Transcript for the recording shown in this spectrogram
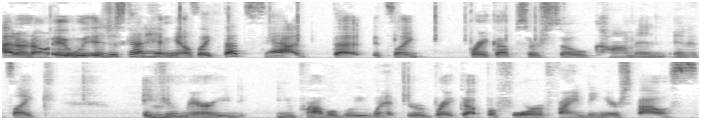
I don't know, it, it just kind of hit me. I was like, that's sad that it's like breakups are so common. And it's like, if you're married, you probably went through a breakup before finding your spouse.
